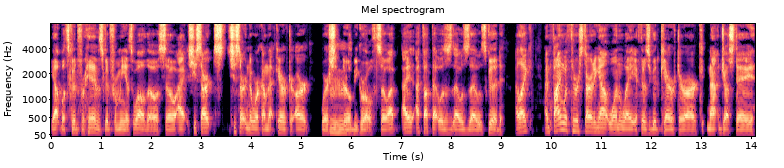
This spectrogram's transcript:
yep, what's good for him is good for me as well though. So I she starts she's starting to work on that character arc where she, Mhm. there'll be growth. So I, I I thought that was that was that was good. I like I'm fine with her starting out one way if there's a good character arc, not just a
